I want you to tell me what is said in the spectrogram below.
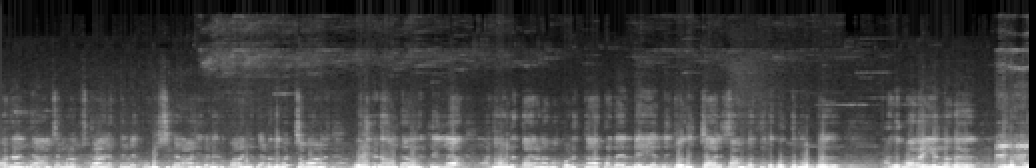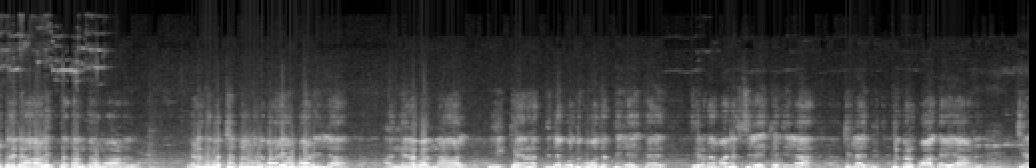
പതിനഞ്ചാം ശമ്പളംസ്കാരത്തിന്റെ കുടിശ്ശിക നാടുകളിൽ പറഞ്ഞത് ഇടതുപക്ഷമാണ്. ഒരു ഘടകവും തന്നിട്ടില്ല. അതുകൊണ്ട് തരണം കൊടുക്കാത്തത് എന്തേ എന്ന് ചോദിച്ചാൽ സാമ്പത്തിക ബുദ്ധിമുട്ട്. അത് പറയുന്നത് ഒരു മുതലാളിത്ത തന്ത്രമാണ്. ഇടതുപക്ഷത്തെ അങ്ങനെ പറയാൻ പാടില്ല. അങ്ങനെ വന്നാൽ ഈ കേരളത്തിന്റെ പൊതുബോധത്തിലേക്ക് ചിലരുടെ മനസ്സിലേക്ക് ചില ചില വിത്തുകൾ പാകുകയാണ് ചില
